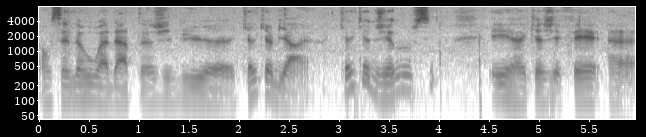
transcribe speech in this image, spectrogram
Donc, c'est là où, à date, j'ai bu euh, quelques bières, quelques gins aussi, et euh, que j'ai fait euh,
